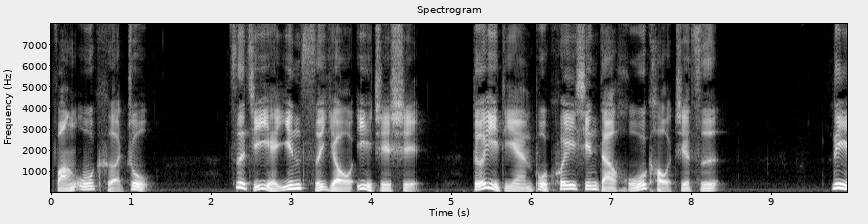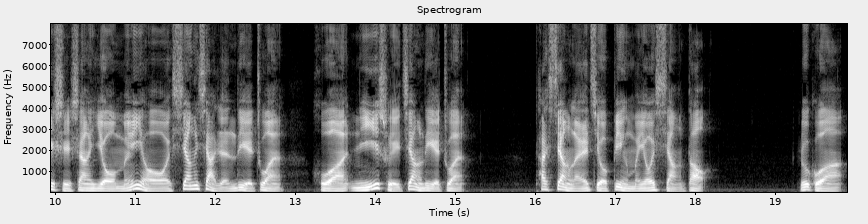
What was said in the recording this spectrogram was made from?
房屋可住，自己也因此有益之事，得一点不亏心的糊口之资。历史上有没有乡下人列传或泥水匠列传？他向来就并没有想到。如果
